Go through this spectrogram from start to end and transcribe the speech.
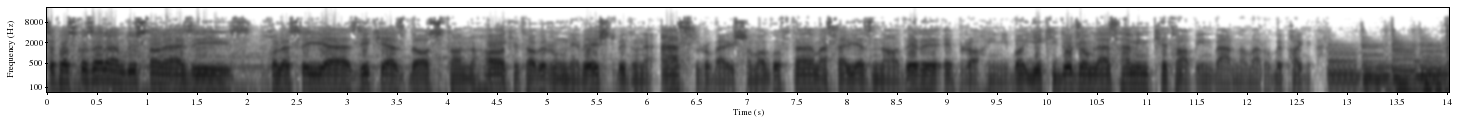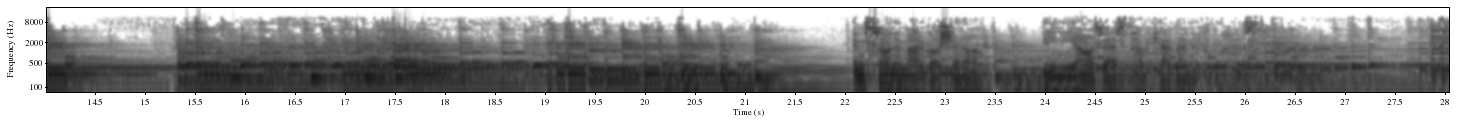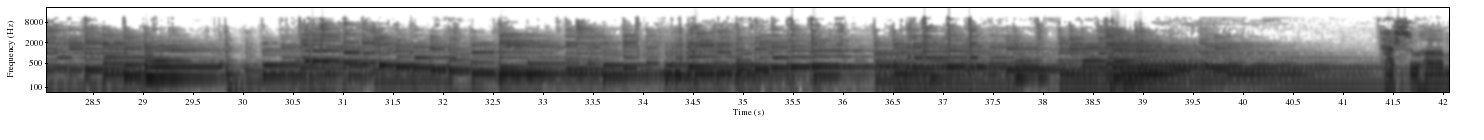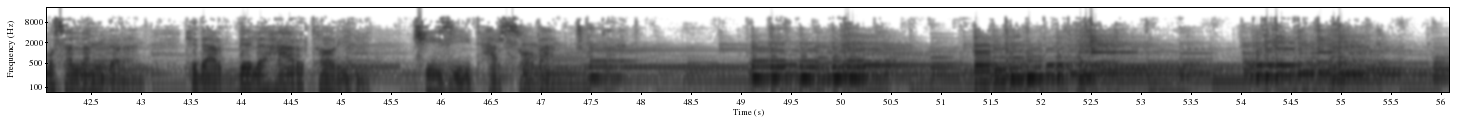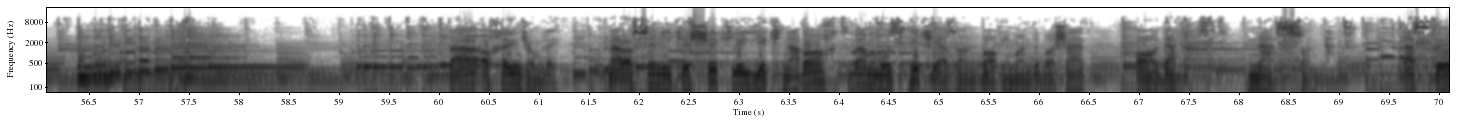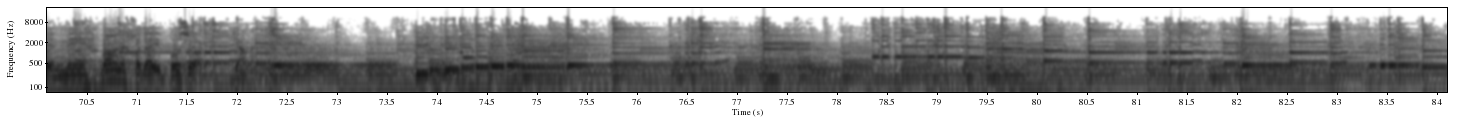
سپاسگزارم دوستان عزیز. خلاصه ای از یکی از داستانها کتاب رونوشت بدون اصل رو برای شما گفتم اثری از نادر ابراهیمی. با یکی دو جمله از همین کتاب این برنامه رو به پای می‌برم. انسان مرگاشنا بی نیاز از تب کردن روح است. ترسوها مسلم می‌دانند که در دل هر تاریکی چیزی ترساور وجود دارد. و آخرین جمله مراسمی که شکل یک نواخت و مزهکی از آن باقی مانده باشد عادت است نه سنت. دست مهربان خدای بزرگ. یابد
